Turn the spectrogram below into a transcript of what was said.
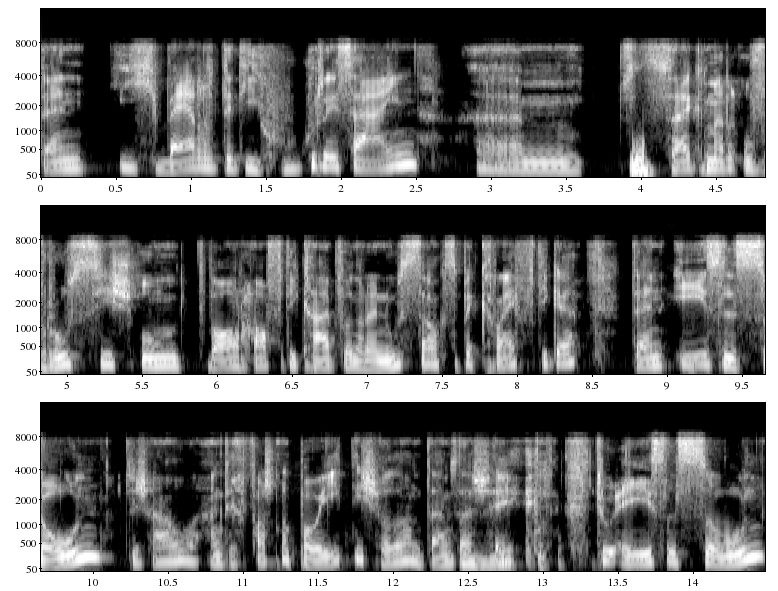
Denn ich werde die Hure sein. Ähm, sagen wir auf Russisch, um die Wahrhaftigkeit von einer Aussage zu bekräftigen. Dann Eselssohn, das ist auch eigentlich fast noch poetisch, oder? Und dann sagst du, hey, du Eselssohn.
